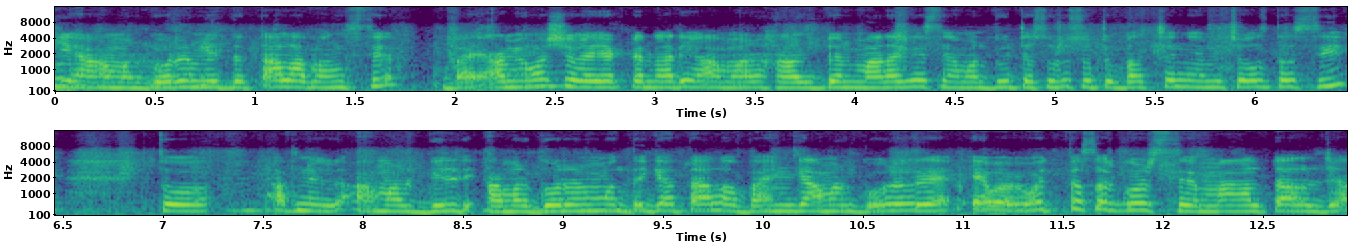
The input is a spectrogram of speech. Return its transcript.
গিয়ে আমার ঘরের মধ্যে তালা ভাঙছে। ভাই, আমি অসহায় একটা নারী, আমার হাজবেন্ড মারা গেছে, আমার দুইটা ছোট ছোট বাচ্চা নিয়ে আমি চলতেছি। তো আপনি আমার বিল্ডিং আমার ঘরের মধ্যে গিয়ে তালা ভাঙে আমার ঘরে এভাবে অত্যাচার করছে, মাল টাল যা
